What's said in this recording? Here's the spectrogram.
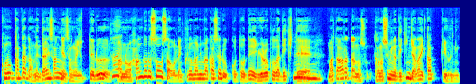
この方がね大三元さんが言ってる、はいあのハンドル操作をね車に任せることで余力ができて、うんうんまた新たな楽しみができんじゃないかっていうふうに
